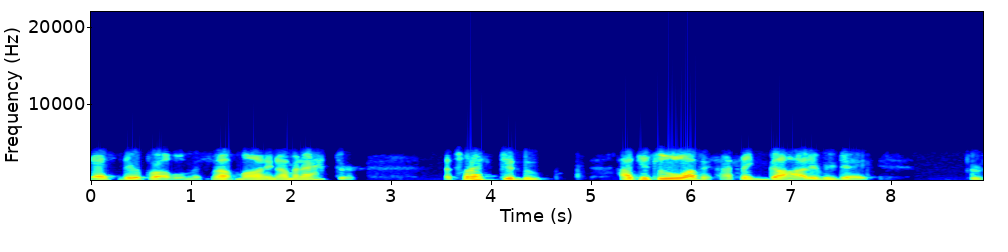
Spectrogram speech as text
that's their problem. It's not mine. I'm an actor. That's what I do. I just love it. I thank God every day for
